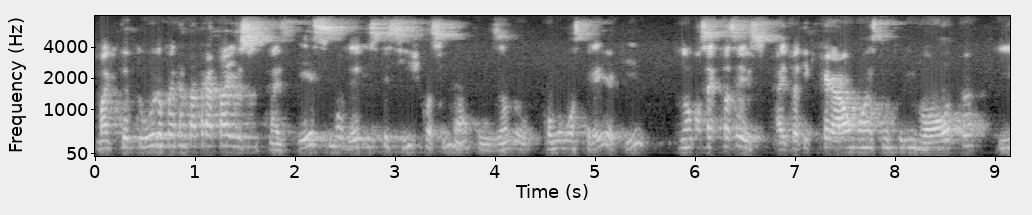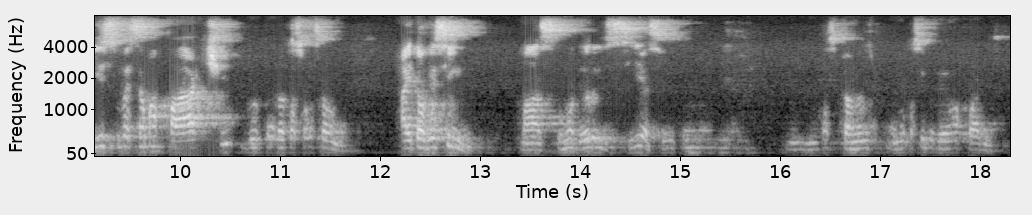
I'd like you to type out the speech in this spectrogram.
uma arquitetura para tentar tratar isso. Mas esse modelo específico, assim, né, usando como eu mostrei aqui, tu não consegue fazer isso. Aí tu vai ter que criar uma estrutura em volta e isso vai ser uma parte do, da tua solução. Aí talvez sim, mas o modelo em si, assim, não, não, consigo, pelo menos eu não consigo ver uma forma. Assim.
